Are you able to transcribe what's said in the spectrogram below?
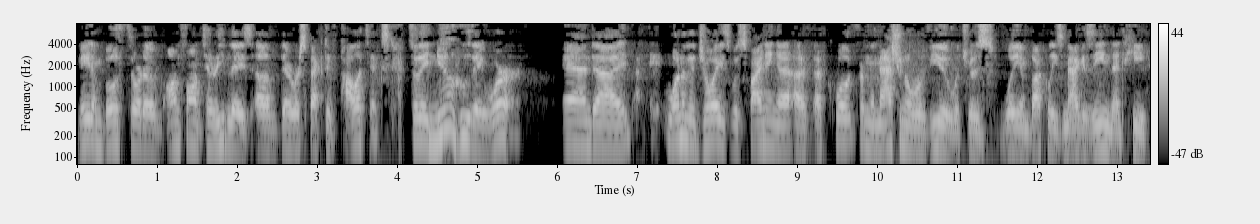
made them both sort of enfant terribles of their respective politics. So they knew who they were. And uh, one of the joys was finding a, a, a, quote from the National Review, which was William Buckley's magazine that he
